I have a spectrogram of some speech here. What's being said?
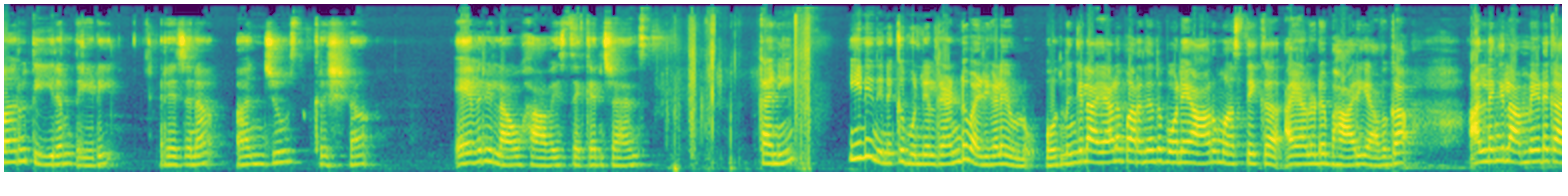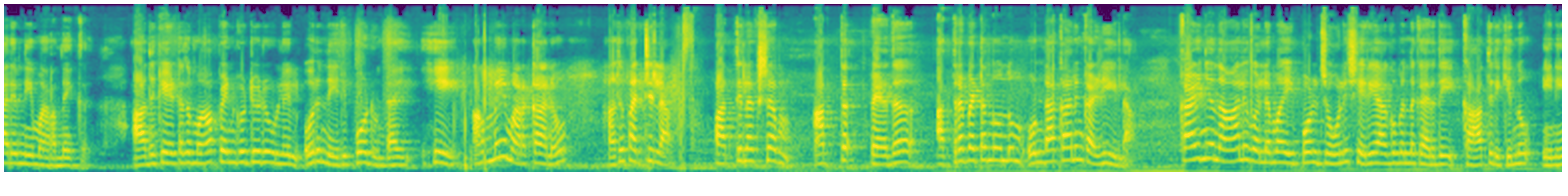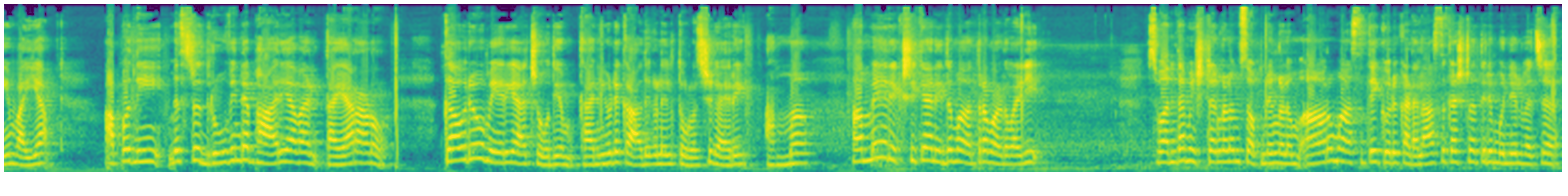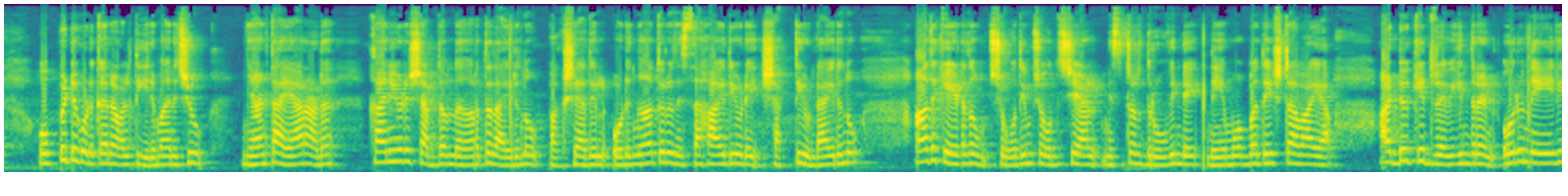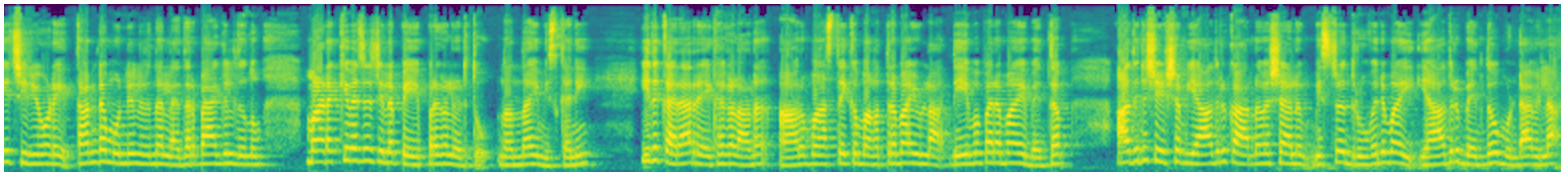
മറുതീരം തേടി രചന Anju Krishna every love have a second chance. Kani ഇനി നിനക്ക് മുന്നിൽ രണ്ട് വഴികളേ ഉള്ളൂ. ഒന്നുകിൽ അയാൾ പറഞ്ഞതുപോലെ ആറു മാസത്തേക്ക് അയാളുടെ ഭാര്യയാവുക അല്ലെങ്കിൽ അമ്മയുടെ കാര്യം നീ മറന്നേക്ക്. അത് കേട്ടതും ആ പെൺകുട്ടിയുടെ ഉള്ളിൽ ഒരു നെരിപ്പോടുണ്ടായി. ഹേ അമ്മയെ മറക്കാനോ? അത് പറ്റില്ല. പത്ത് ലക്ഷം അത്ര അത് അത്ര പെട്ടെന്നൊന്നും ഉണ്ടാക്കാനും കഴിയില്ല. കഴിഞ്ഞ നാല് കൊല്ലമായി ഇപ്പോൾ ജോലി ശരിയാകുമെന്ന് കരുതി കാത്തിരിക്കുന്നു. ഇനിയും വയ്യ. അപ്പോൾ നീ മിസ്റ്റർ ധ്രുവിന്റെ ഭാര്യയാവാൻ തയ്യാറാണോ? ഗൗരവമേറിയ ആ ചോദ്യം കനിയുടെ കാതുകളിൽ തുളച്ചു കയറി. അമ്മ അമ്മയെ രക്ഷിക്കാൻ ഇത് മാത്രമാണ് വഴി. സ്വന്തം ഇഷ്ടങ്ങളും സ്വപ്നങ്ങളും ആറുമാസത്തേക്ക് ഒരു കടലാസ് കഷ്ണത്തിന് മുന്നിൽ വെച്ച് ഒപ്പിട്ട് കൊടുക്കാൻ അവൾ തീരുമാനിച്ചു. ഞാൻ തയ്യാറാണ്. കനിയുടെ ശബ്ദം നേർത്തതായിരുന്നു. പക്ഷെ അതിൽ ഒടുങ്ങാത്തൊരു നിസ്സഹായതയുടെ ശക്തിയുണ്ടായിരുന്നു. അത് കേട്ടതും ചോദ്യം ചോദിച്ചയാൾ മിസ്റ്റർ ധ്രുവിന്റെ നിയമോപദേഷ്ടാവായ അഡ്വക്കേറ്റ് രവീന്ദ്രൻ ഒരു നേരിയ ചിരിയോടെ തന്റെ മുന്നിലിരുന്ന ലെതർ ബാഗിൽ നിന്നും മടക്കി വെച്ച ചില പേപ്പറുകൾ എടുത്തു. നന്നായി മിസ് കനി. ഇത് കരാർ രേഖകളാണ്. ആറുമാസത്തേക്ക് മാത്രമായുള്ള നിയമപരമായ ബന്ധം. അതിനുശേഷം യാതൊരു കാരണവശാലും മിസ്റ്റർ ധ്രുവനുമായി യാതൊരു ബന്ധവും ഉണ്ടാവില്ല.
